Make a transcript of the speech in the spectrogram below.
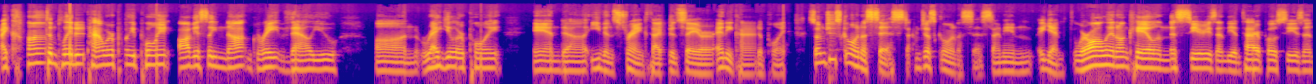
I contemplated power play point, obviously not great value on regular point and uh, even strength, I should say, or any kind of point. So I'm just going assist. I'm just going assist. I mean, again, we're all in on Cale in this series and the entire postseason.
